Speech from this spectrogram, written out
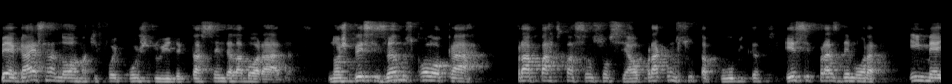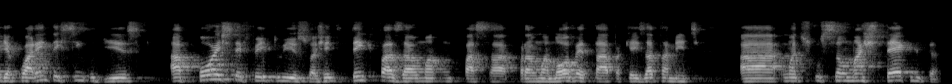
pegar essa norma que foi construída, que está sendo elaborada. Nós precisamos colocar para participação social, para consulta pública. Esse prazo demora em média 45 dias. Após ter feito isso, a gente tem que uma, um, passar para uma nova etapa, que é exatamente a, uma discussão mais técnica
